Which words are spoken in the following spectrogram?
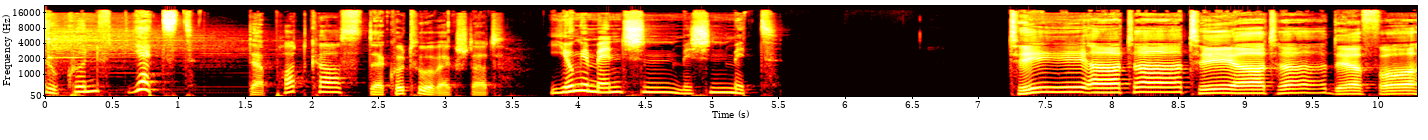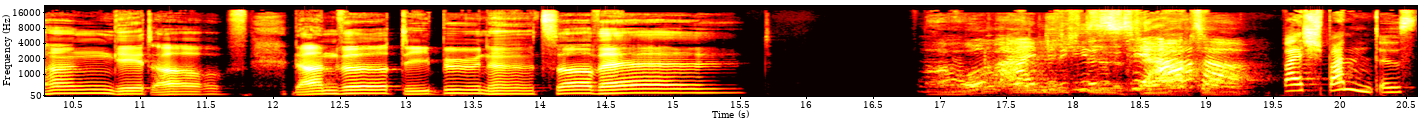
Zukunft jetzt. Der Podcast der Kulturwerkstatt. Junge Menschen mischen mit. Theater, Theater, der Vorhang geht auf, dann wird die Bühne zur Welt. Warum eigentlich dieses Theater? Weil es spannend ist.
